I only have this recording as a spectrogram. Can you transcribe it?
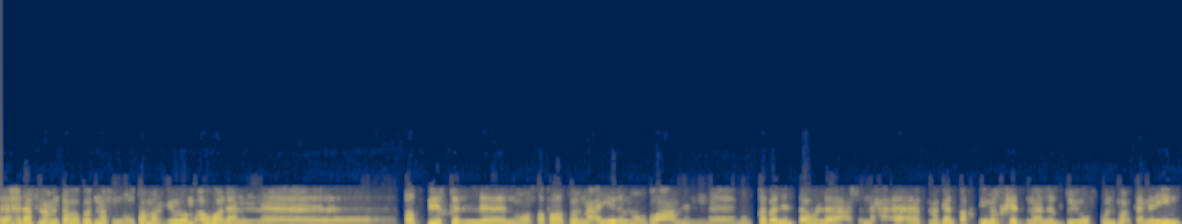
هدفنا من تواجدنا في المؤتمر اليوم اولا آه، تطبيق ال- المواصفات والمعايير الموضوعة من آه، من قبل الدولة عشان نحققها في مجال تقديم الخدمة للضيوف والمعتمرين.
